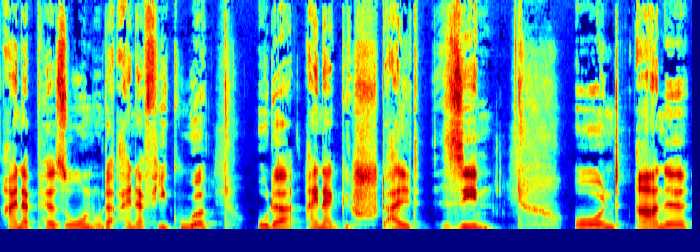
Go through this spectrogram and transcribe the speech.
einer Person oder einer Figur oder einer Gestalt sehen. Und Arne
